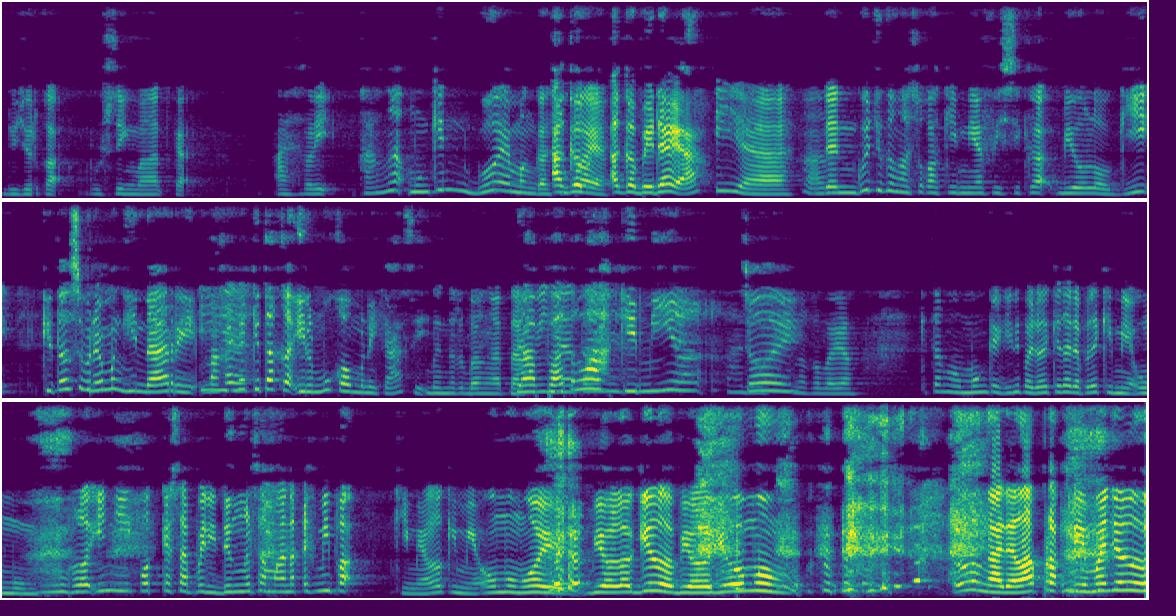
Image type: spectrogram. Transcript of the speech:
Jujur kak pusing banget kak. Asli. Karena mungkin gue emang gak suka Agak ya. agak beda ya. Iya, dan gue juga gak suka kimia, fisika, biologi. Kita sebenarnya menghindari, Iya. makanya kita ke ilmu komunikasi. Bener banget. Tapi Dapatlah nyatanya- kimia, Aduh, coy. Gak kebayang. Kita ngomong kayak gini padahal kita dapetnya kimia umum. Kalau ini podcast sampai didengar sama anak FMI pak. Kimia lo kimia umum, woi. Biologi lo biologi umum. lo nggak ada laprak diem aja lo.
